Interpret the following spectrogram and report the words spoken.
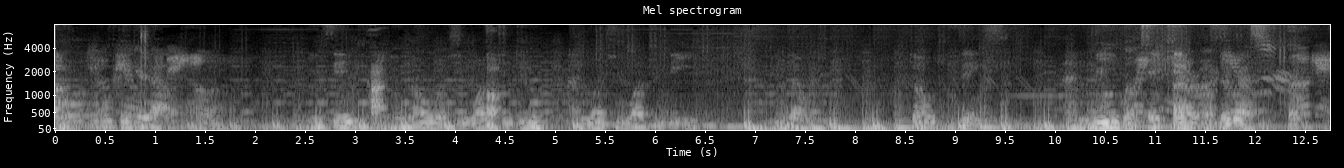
You out. You think Huh? you know what you want Oh. to do and what you want to be. You don't. Don't think. And we will take care of the rest. Okay,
